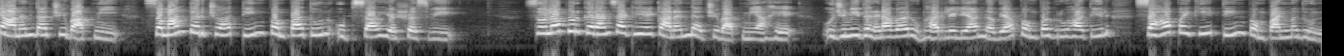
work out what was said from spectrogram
आनंदाची बातमी. समांतरच्या तीन पंपातून उपसा यशस्वी. सोलापूरकरांसाठी एक आनंदाची बातमी आहे. उजनी धरणावर उभारलेल्या नव्या पंपगृहातील सहापैकी तीन पंपांमधून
